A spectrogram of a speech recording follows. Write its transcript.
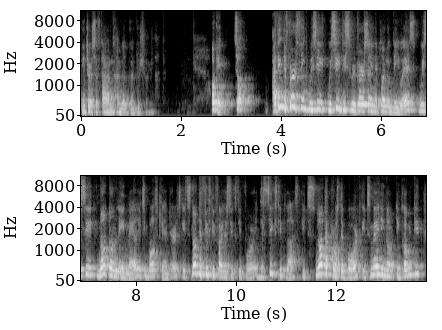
interest of time, I'm not going to show you that. Okay, so I think the first thing we see, we see this reversal in employment in the US. We see it not only in male, it's in both genders. It's not the 55 to 64, it's the 60 plus. It's not across the board. It's mainly not in cognitive.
